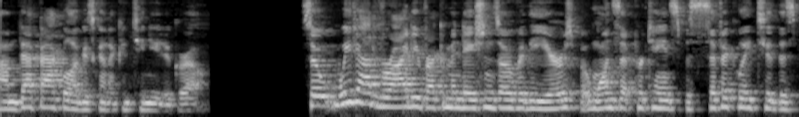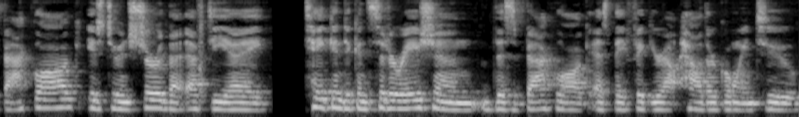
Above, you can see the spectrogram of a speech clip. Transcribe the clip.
um, that backlog is going to continue to grow. So we've had a variety of recommendations over the years, but ones that pertain specifically to this backlog is to ensure that FDA take into consideration this backlog as they figure out how they're going to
